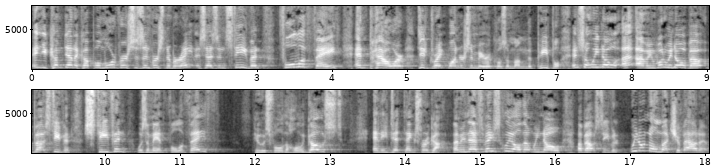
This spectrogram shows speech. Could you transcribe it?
And you come down a couple more verses in verse number eight, and it says, And Stephen, full of faith and power, did great wonders and miracles among the people. And so we know, uh, I mean, what do we know about, about Stephen? Stephen was a man man full of faith, he was full of the Holy Ghost, and he did things for God. I mean, that's basically all that we know about Stephen. We don't know much about him.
